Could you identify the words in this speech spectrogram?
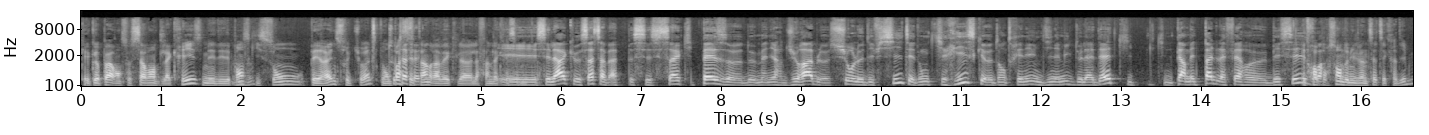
quelque part en se servant de la crise, mais des dépenses mhm. qui sont pérennes, structurelles, qui ne vont pas s'éteindre avec la, fin de la crise. Et c'est là que ça, ça va, c'est ça qui pèse de manière durable sur le déficit et donc qui risque d'entraîner une dynamique de la dette qui, qui ne permette pas de la faire euh, baisser. Et 3% en 2027, c'est crédible?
